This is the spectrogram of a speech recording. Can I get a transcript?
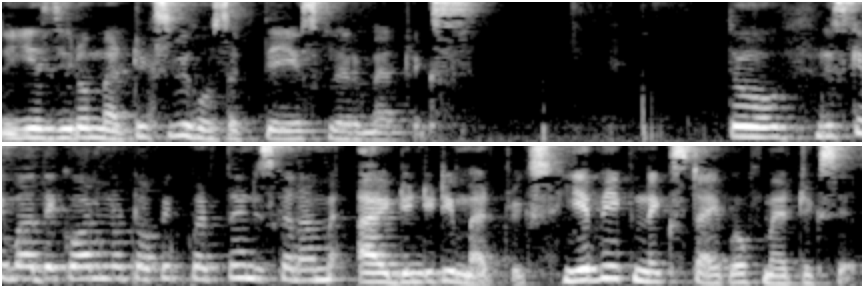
तो ये ज़ीरो मैट्रिक्स भी हो सकती है स्क्लेर मैट्रिक्स तो इसके बाद एक और हम लोग टॉपिक पढ़ते हैं, जिसका नाम है आइडेंटिटी मैट्रिक्स ये भी एक नेक्स्ट टाइप ऑफ़ मैट्रिक्स है।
